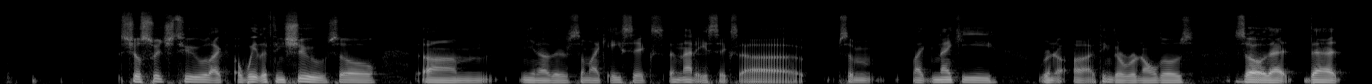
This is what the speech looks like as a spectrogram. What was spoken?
she'll switch to like a weightlifting shoe. So um, you know, there's some like Asics, and not Asics, uh, some like Nike, uh, I think they're Ronaldo's. So that that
